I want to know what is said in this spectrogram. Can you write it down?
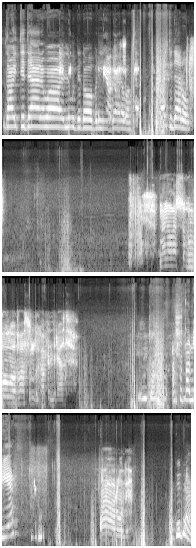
Дайте дерева, люди добрі, дерева. Дайте дерево. У мене лише щоб було два сундука підряд. Ну, там- А що там є? А, руди. А ти де?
